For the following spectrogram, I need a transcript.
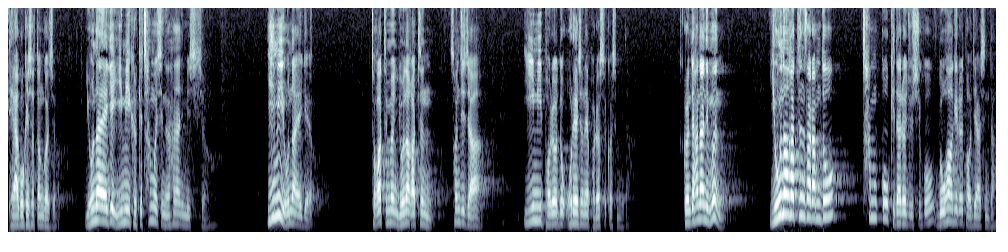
대하고 계셨던 거죠. 요나에게 이미 그렇게 참으시는 하나님이시죠. 이미 요나에게요. 저 같으면 요나 같은 선지자 이미 버려도 오래전에 버렸을 것입니다. 그런데 하나님은 요나 같은 사람도 참고 기다려 주시고 노하기를 더디하신다.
